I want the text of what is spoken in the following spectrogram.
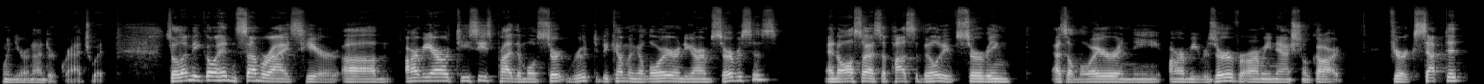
when you're an undergraduate. So let me go ahead and summarize here. Um, Army ROTC is probably the most certain route to becoming a lawyer in the armed services, and also has a possibility of serving as a lawyer in the Army Reserve or Army National Guard. If you're accepted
